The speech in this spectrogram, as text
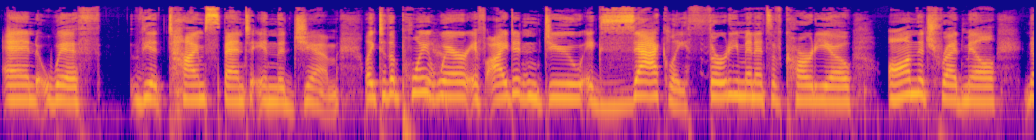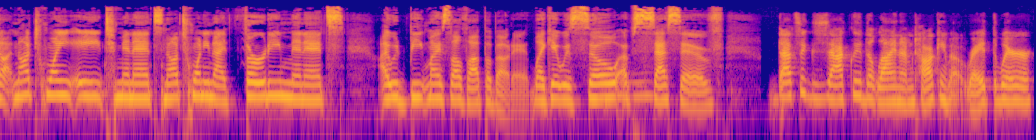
and with the time spent in the gym. Like to the point where if I didn't do exactly 30 minutes of cardio on the treadmill, not not 28 minutes, not 29, 30 minutes, I would beat myself up about it. Like it was so mm-hmm. obsessive. That's exactly the line I'm talking about, right? Where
